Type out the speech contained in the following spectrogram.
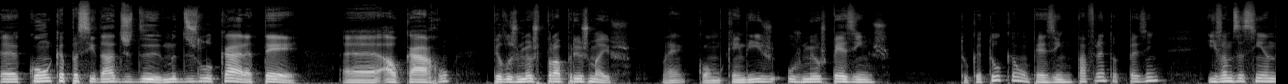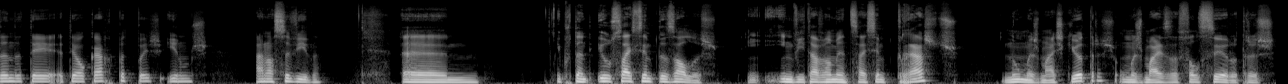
uh, com capacidades de me deslocar até uh, ao carro pelos meus próprios meios. É? Como quem diz, os meus pezinhos. Tuca-tuca, um pezinho para a frente, outro pezinho, e vamos assim andando até, até ao carro para depois irmos à nossa vida. Uh, e portanto, eu saio sempre das aulas, inevitavelmente saio sempre de rastros, numas mais que outras, umas mais a falecer, outras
